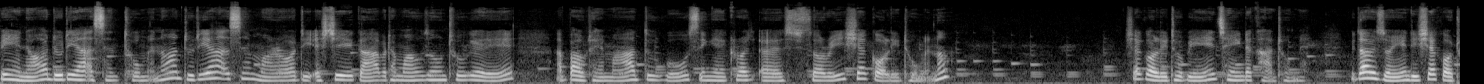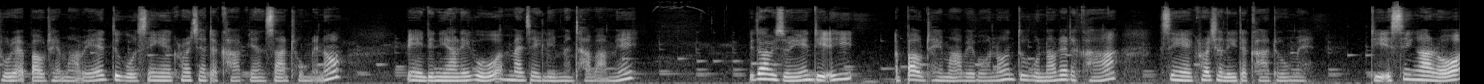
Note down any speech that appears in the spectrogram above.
ပြီးရင်တော့ဒုတိယအဆင့်ထိုးမယ်နော်ဒုတိယအဆင့်မှာတော့ဒီအရှိကပထမဆုံးထိုးခဲ့တဲ့အပေါက်ထဲမှာသူ့ကို single crochet အဲ sorry shed cord လေးထိုးမယ်နော် shed cord လေးထိုးပြီးရင် chain တစ်ခါထိုးမယ်ပြီးတော့ဆိုရင်ဒီ shed cord ထိုးတဲ့အပေါက်ထဲမှာပဲသူ့ကို single crochet တစ်ခါပြန်စထိုးမယ်နော်ပြီးရင်ဒီနေရာလေးကိုအမှတ်ချိန်လေးမှတ်ထားပါမယ်ပြီးတော့ဆိုရင်ဒီအပေါက်ထဲမှာပဲပေါ့နော်သူ့ကိုနောက်တစ်ခါ single crochet လေးတစ်ခါထိုးမယ် ဒီအဆင့်ကတော့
